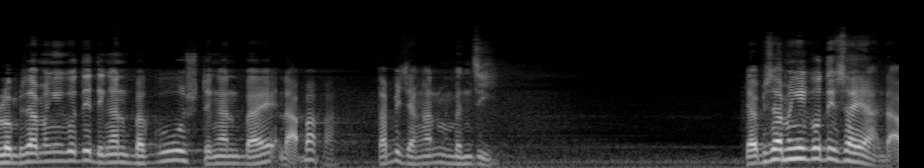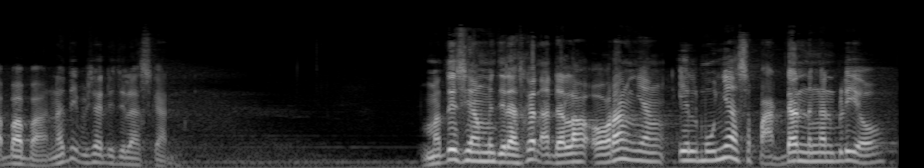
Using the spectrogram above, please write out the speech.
Belum bisa mengikuti dengan bagus dengan baik tidak apa-apa. Tapi jangan membenci. Tidak bisa mengikuti saya tidak apa-apa. Nanti bisa dijelaskan. Matis yang menjelaskan adalah orang yang ilmunya sepadan dengan beliau.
